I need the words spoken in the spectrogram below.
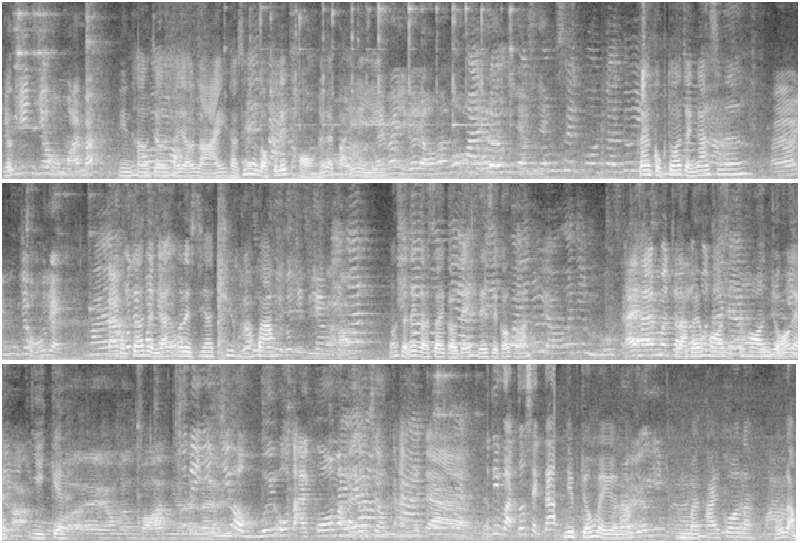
有胭脂紅買咩？然後就係有奶，頭先佢落嗰啲糖喺個底嘅已經。係咩？而家有咩？我買兩個咁色嗰隻都。等下焗多一陣間先啦，係啊，胭脂好食。係啊焗多一陣間，我哋試下豬扒包。我食呢個細嚿啲，你食嗰個啊？嗱，佢看看咗嘅，熱嘅，嗰啲胭脂紅唔會好大個啊嘛，係咁上緊嘅咋。嗰啲核都食得。醃咗味㗎啦，唔係太乾啦，好腍，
